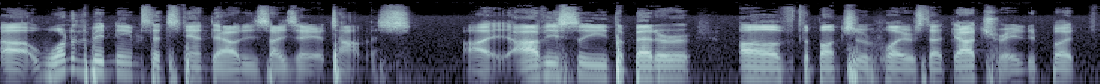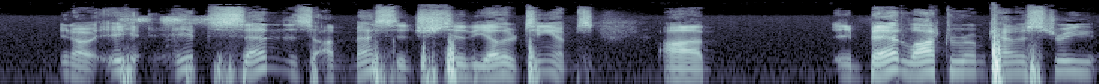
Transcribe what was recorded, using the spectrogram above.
uh, one of the big names that stand out is Isaiah Thomas. Obviously, the better of the bunch of players that got traded, but you know it it sends a message to the other teams. Um, bad locker room chemistry,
